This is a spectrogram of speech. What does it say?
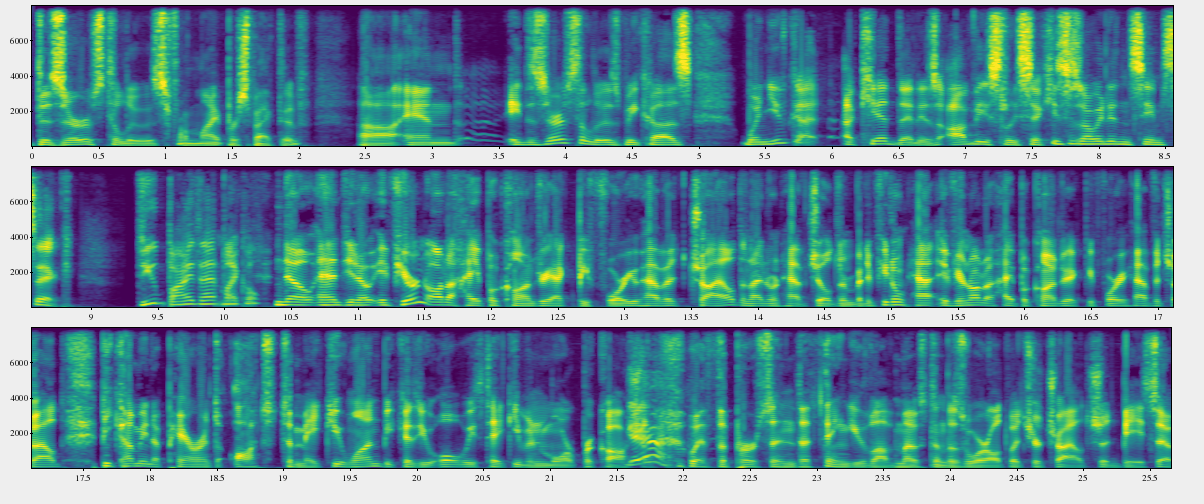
deserves to lose from my perspective. Uh, and he deserves to lose because when you've got a kid that is obviously sick, he says, Oh, he didn't seem sick. Do you buy that, Michael? No, and you know, if you're not a hypochondriac before you have a child, and I don't have children, but if you don't have, if you're not a hypochondriac before you have a child, becoming a parent ought to make you one because you always take even more precaution yeah. with the person, the thing you love most in this world, which your child should be. So,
